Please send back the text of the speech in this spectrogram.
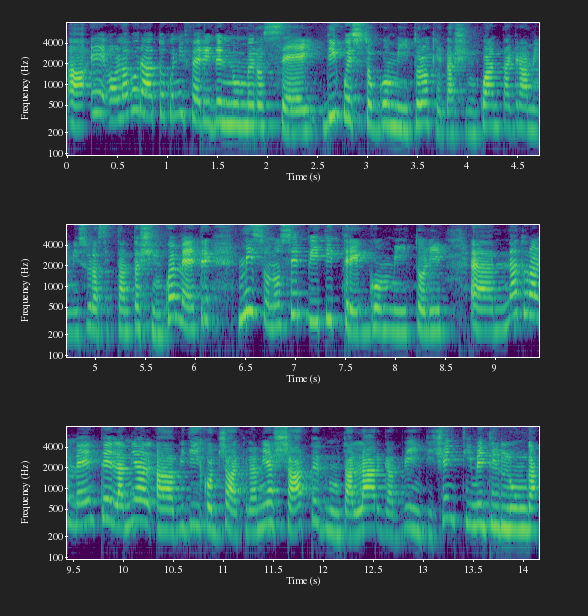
uh, e ho lavorato con i ferri del numero 6 di questo gomitolo che da 50 grammi misura 75 metri mi sono serviti tre gomitoli. Eh, naturalmente la mia uh, vi dico già che la mia sciarpa è venuta larga 20 centimetri lunga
